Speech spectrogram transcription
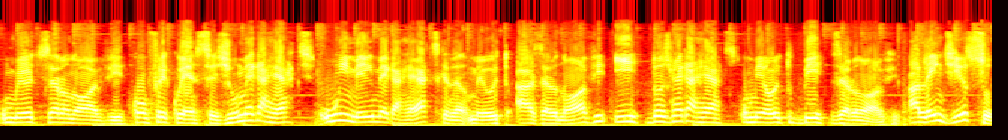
o 6809 com frequências de 1 MHz, 1,5 MHz, que é o 68A09, e 2 MHz, o 68B09. Além disso,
